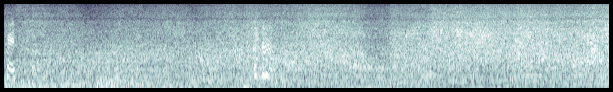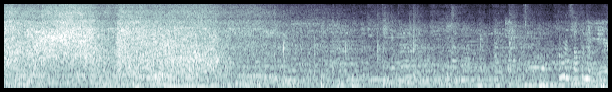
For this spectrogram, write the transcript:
Okay. So. Myself in the mirror,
